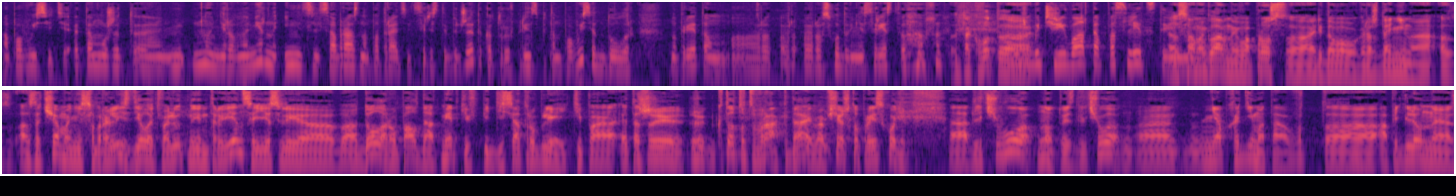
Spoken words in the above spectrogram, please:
а, повысить. Это может э, ну, неравномерно и нецелесообразно потратить средства бюджета, которые, в принципе, там повысят доллар, но при этом э, расходование средств так вот, может быть чревато последствиями. Самый главный вопрос рядового гражданина. А, а зачем они собрались делать валютные интервенции, если доллар упал до отметки в 50 рублей? Типа, это же кто тут враг, да? И вообще, что происходит? Для чего ну, то есть для чего э, необходимо-то вот э, определенное...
